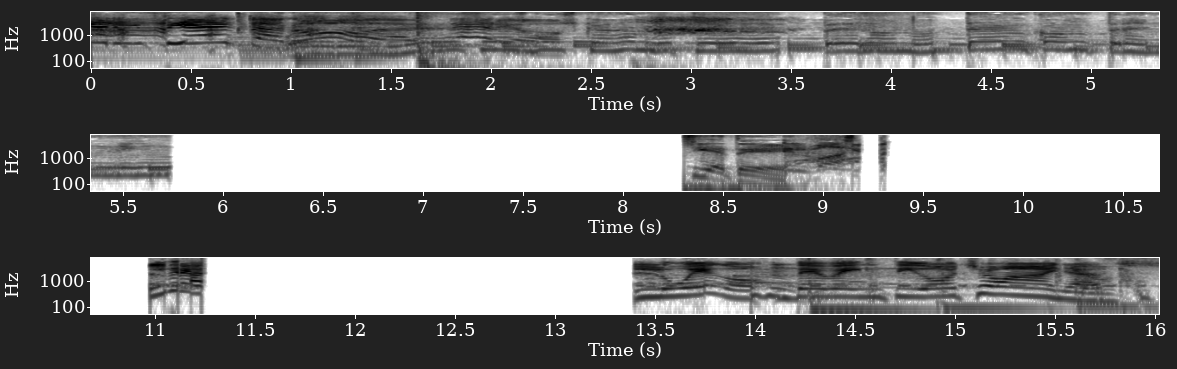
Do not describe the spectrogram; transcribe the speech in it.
Cenicienta! No, en Meses serio. buscándote, pero no te encontré en ningún 7. Luego de 28 años,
